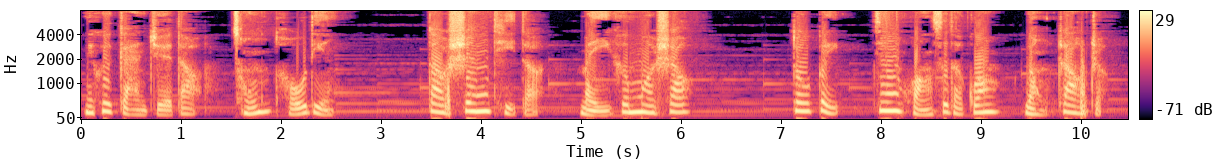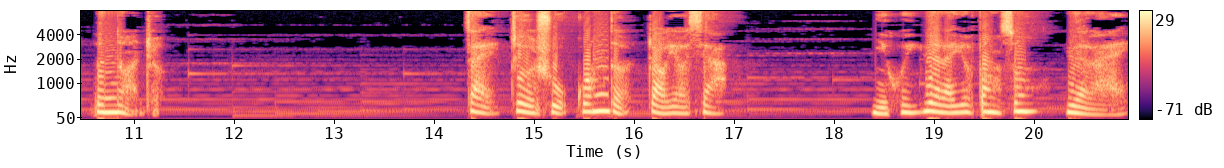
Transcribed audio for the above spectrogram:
你会感觉到。从头顶到身体的每一个末梢，都被金黄色的光笼罩着、温暖着。在这束光的照耀下，你会越来越放松，越来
